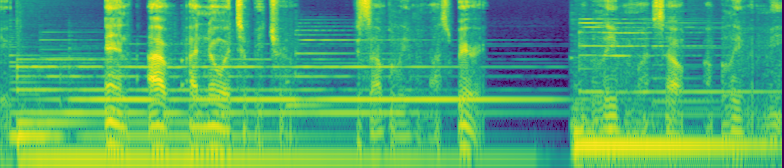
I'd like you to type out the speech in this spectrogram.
you. And I, I know it to be true because I believe in my spirit. I believe in myself. I believe in me.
